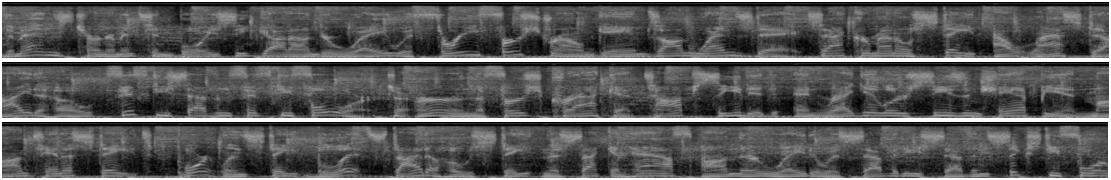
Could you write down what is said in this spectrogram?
The men's tournament in Boise got underway with three first round games on Wednesday. Sacramento State outlasted Idaho 57 54 to earn the first crack at top seeded and regular season champion Montana State. Portland State blitzed Idaho State in the second half on their way to a 77 64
